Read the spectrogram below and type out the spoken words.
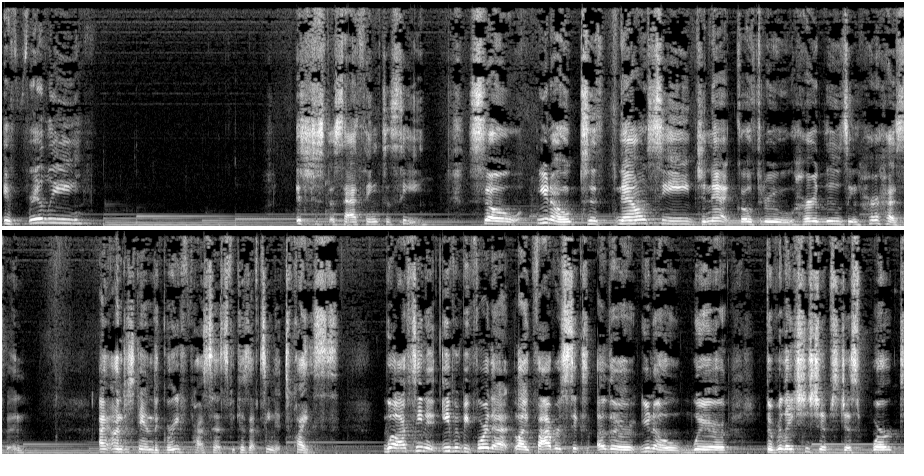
It really, it's just a sad thing to see so, you know, to now see Jeanette go through her losing her husband, I understand the grief process because I've seen it twice. Well, I've seen it even before that, like five or six other, you know, where the relationships just worked.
